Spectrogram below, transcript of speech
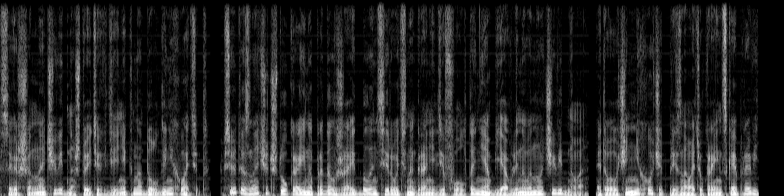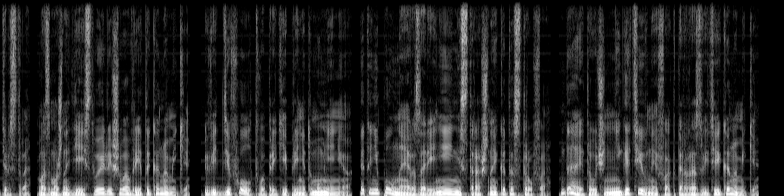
Совершенно очевидно, что этих денег надолго не хватит. Все это значит, что Украина продолжает балансировать на грани дефолта, не объявленного, но очевидного. Этого очень не хочет признавать украинское правительство, возможно, действуя лишь во вред экономике. Ведь дефолт, вопреки принятому мнению, это не полное разорение и не страшная катастрофа. Да, это очень негативный фактор развития экономики,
